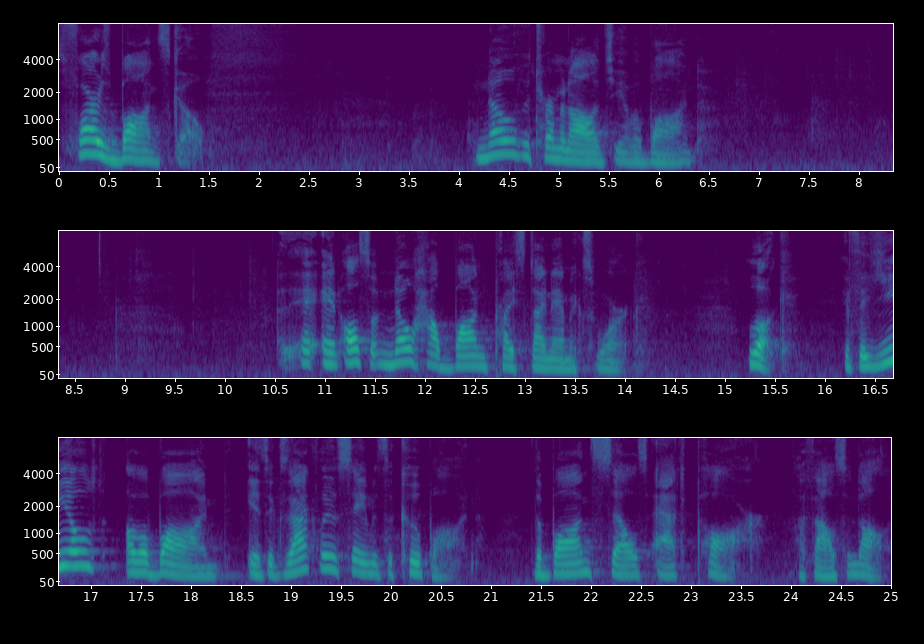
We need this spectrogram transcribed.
As far as bonds go, know the terminology of a bond. and also know how bond price dynamics work. Look, if the yield of a bond is exactly the same as the coupon, the bond sells at par, $1,000.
